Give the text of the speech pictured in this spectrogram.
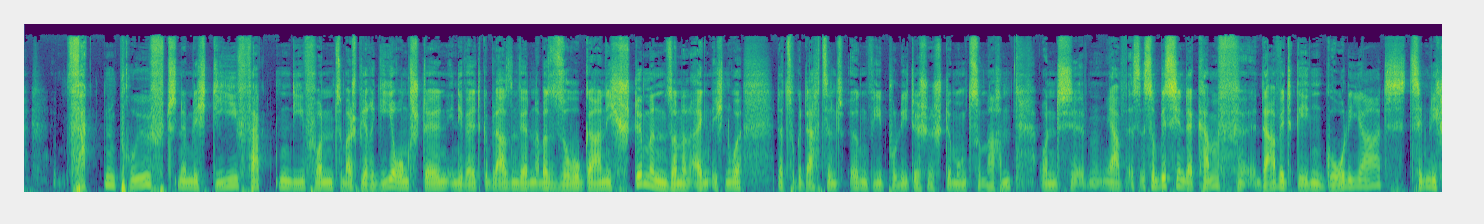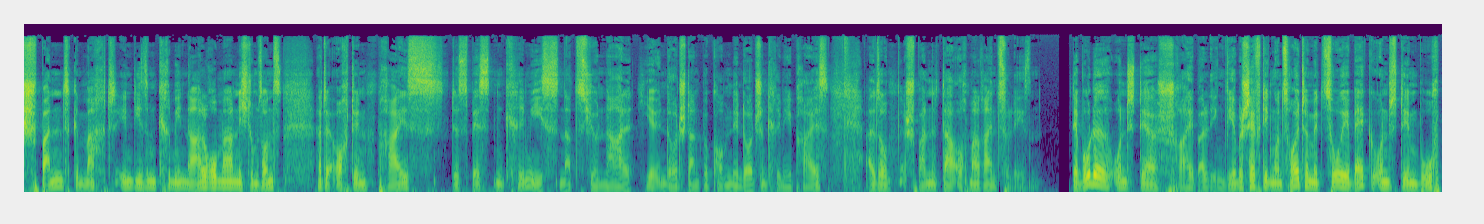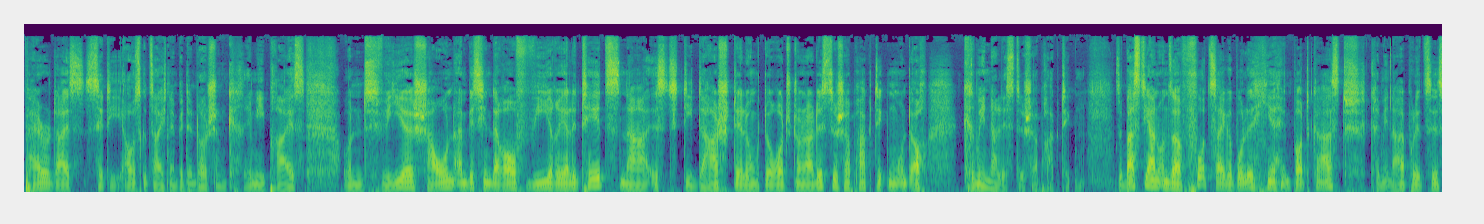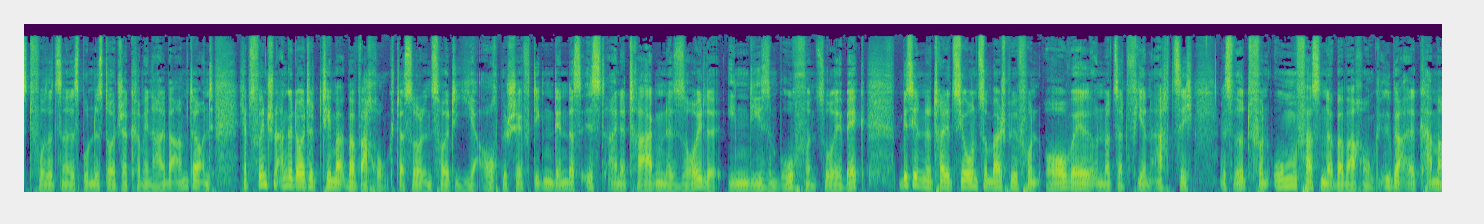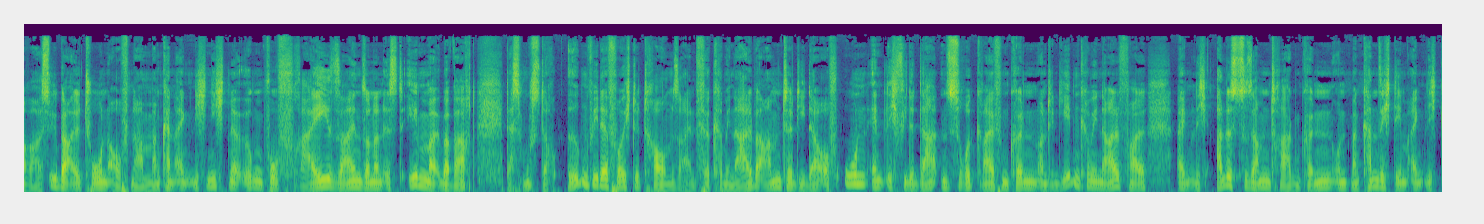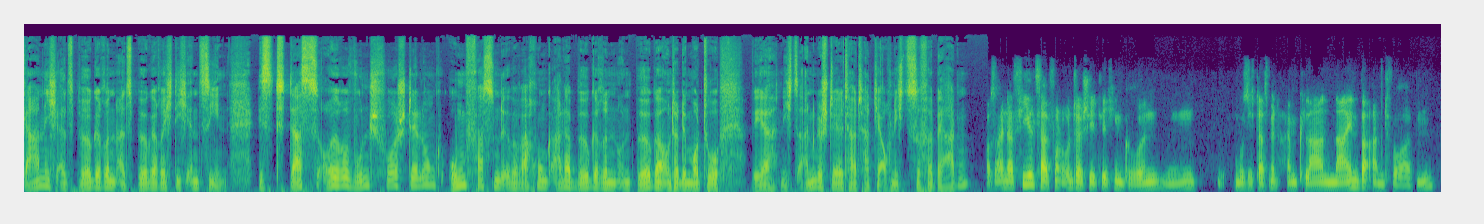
Fakten prüft, nämlich die Fakten, die von zum Beispiel Regierungsstellen in die Welt geblasen werden, aber so gar nicht stimmen, sondern eigentlich nur dazu gedacht sind, irgendwie politische Stimmung zu machen. Und äh, ja, es ist so ein bisschen der Kampf David gegen Goliath, ziemlich spannend gemacht in diesem Kriminalroman. Nicht umsonst hat er auch den Preis des besten Krimis national hier in Deutschland bekommen, den Deutschen Krimipreis. Also spannend da auch mal reinzulesen. Der Bulle und der Schreiberling. Wir beschäftigen uns heute mit Zoe Beck und dem Buch Paradise City, ausgezeichnet mit dem Deutschen Krimipreis. Und wir schauen ein bisschen darauf, wie realitätsnah ist die Darstellung dort journalistischer Praktiken und auch kriminalistischer Praktiken. Sebastian, unser Vorzeigebulle hier im Podcast, Kriminalpolizist, Vorsitzender des Bundesdeutscher Kriminalbeamter. Und ich habe es vorhin schon angedeutet, Thema Überwachung. Das soll uns heute hier auch beschäftigen, denn das ist eine tragende Säule in diesem Buch von Zoe Beck. Ein bisschen in der Tradition zum Beispiel von Orwell und 1984. Es wird von umfassender Überwachung, überall Kameras, überall Tonaufnahmen. Man kann eigentlich nicht mehr irgendwo frei sein, sondern ist immer überwacht. Das muss doch irgendwie der feuchte Traum sein für Kriminalbeamte, die da auf unendlich viele Daten zurückgreifen können und in jedem Kriminalfall eigentlich alles zusammentragen können und man kann sich dem eigentlich gar nicht als Bürgerin, als Bürger richtig entziehen. Ist das eure Wunschvorstellung? Umfassende Überwachung aller Bürgerinnen und Bürger unter dem Motto, wer nichts angestellt hat, hat ja auch nichts zu verbergen? Aus einer Vielzahl von unterschiedlichen Gründen muss ich das mit einem klaren Nein beantworten.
